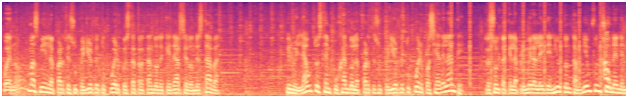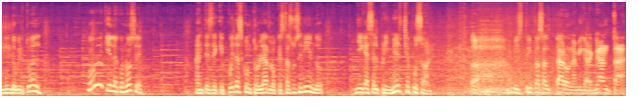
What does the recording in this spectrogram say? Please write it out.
Bueno, más bien la parte superior de tu cuerpo está tratando de quedarse donde estaba. Pero el auto está empujando la parte superior de tu cuerpo hacia adelante. Resulta que la primera ley de Newton también funciona en el mundo virtual. Oh, ¿quién la conoce? Antes de que puedas controlar lo que está sucediendo, llegas al primer chapuzón. Ah, mis tripas saltaron a mi garganta.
